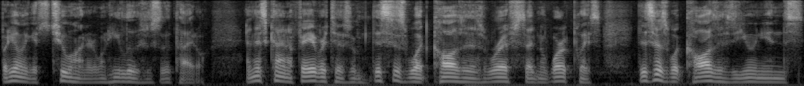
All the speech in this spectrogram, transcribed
but he only gets 200 when he loses the title. And this kind of favoritism, this is what causes rifts in the workplace. This is what causes unions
